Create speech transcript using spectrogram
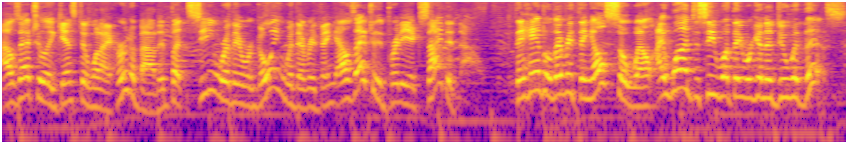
I was actually against it when I heard about it, but seeing where they were going with everything, I was actually pretty excited now. They handled everything else so well, I wanted to see what they were gonna do with this.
